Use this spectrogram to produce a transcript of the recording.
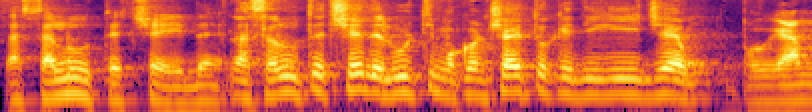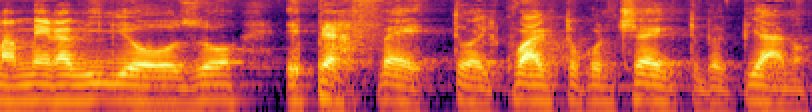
la salute cede. La salute cede, l'ultimo concerto che dirige è un programma meraviglioso e perfetto, è il quarto concerto per piano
